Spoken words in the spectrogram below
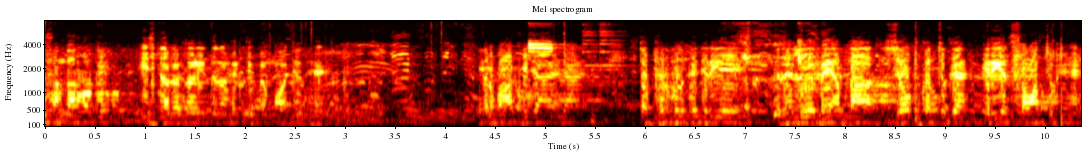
शानदार होंगे इस तरह से ही में मौजूद है। अगर बात की जाए तो फुटबॉल के ज़रिए रेलवे में अपना जॉब कर चुके हैं करियर संवार चुके हैं।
